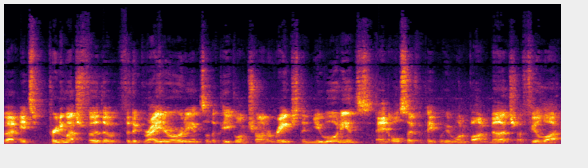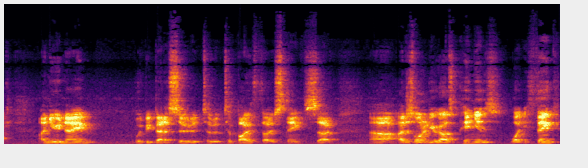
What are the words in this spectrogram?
but it's pretty much for the for the greater audience or the people I'm trying to reach, the new audience, and also for people who want to buy merch. I feel like a new name would be better suited to, to both those things. So uh, I just wanted your guys' opinions, what you think,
